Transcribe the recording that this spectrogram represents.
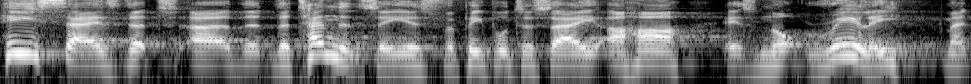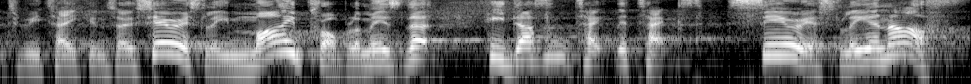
He says that uh, the, the, tendency is for people to say, aha, it's not really meant to be taken so seriously. My problem is that he doesn't take the text seriously enough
